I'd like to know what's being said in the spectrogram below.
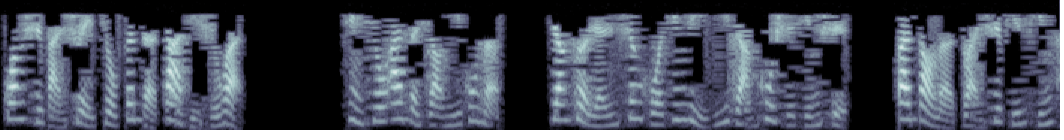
光是版税就分的大几十万。静修安的小尼姑呢，将个人生活经历以讲故事形式搬到了短视频平台，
